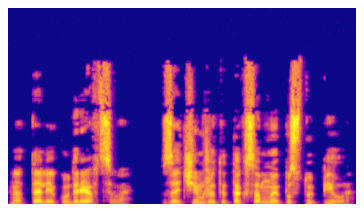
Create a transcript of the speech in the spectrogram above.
Наталья Кудрявцева, зачем же ты так со мной поступила?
